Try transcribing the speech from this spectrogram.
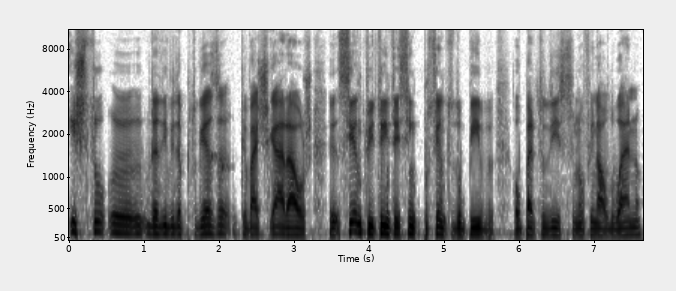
isto da dívida portuguesa, que vai chegar aos 135% do PIB, ou perto disso, no final do ano.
